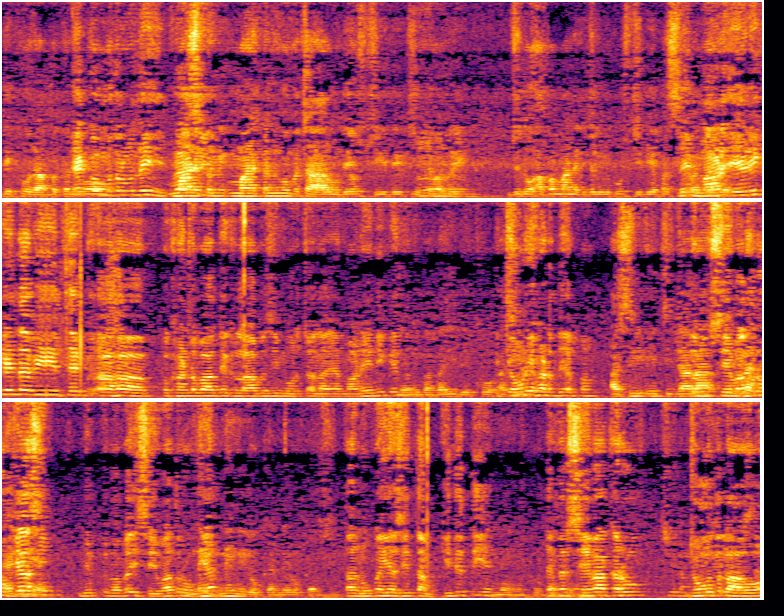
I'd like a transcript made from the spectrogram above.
ਦੇਖੋ ਰੱਬ ਇੱਕ ਕੰਨੋਂ ਮਤਲਬ ਨਹੀਂ ਮਨ ਵੈਸੇ ਕੰਨੋਂ ਵਿਚਾਰ ਹੁੰਦੇ ਉਸ ਚੀਜ਼ ਦੇ ਠੀਕ ਹੈ ਬਾਬਾ ਜੀ? ਜਦੋਂ ਆਪਾਂ ਮੰਨ ਕੇ ਚੱਲੀਏ ਉਸ ਚੀਜ਼ ਦੀ ਆਪਾਂ ਨਹੀਂ ਸੇਵਾ ਮਾਣ ਕਰਦੇ ਇਹ ਨਹੀਂ ਕਹਿੰਦਾ ਵੀ ਇੱਥੇ ਆਹ ਪਖੰਡਵਾਦ ਦੇ ਖਿਲਾਫ ਅਸੀਂ ਮੋਰਚਾ ਲਾਇਆ ਮਾਣ ਇਹ ਨਹੀਂ ਨਹੀਂ ਕਹਿੰਦਾ ਬਾਬਾ ਜੀ ਦੇਖੋ ਇਹ ਕਿਉਂ ਨਹੀਂ ਹਟਦੇ ਆਪਾਂ? ਅਸੀਂ ਇਹ ਚੀਜ਼ਾਂ ਤੁਹਾਨੂੰ ਨਾਲ ਸੇਵਾ ਤੋਂ ਰੋਕਿਆ ਸੀ? ਵੀ ਬਾਬਾ ਜੀ ਸੇਵਾ ਤੋਂ ਨਹੀਂ ਰੋਕਿਆ? ਨਹੀਂ ਨਹੀਂ ਰੋਕਿਆ ਨਹੀਂ ਰੋਕਿਆ ਜੀ। ਤੁਹਾਨੂੰ ਕੋਈ ਅਸੀਂ ਧਮਕੀ ਦਿੱਤੀ ਹੈ? ਨਹੀਂ ਨਹੀਂ ਕੋਈ ਤੇ ਫਿਰ। ਸੇਵਾ ਕਰੋ ਜੋਤ ਲਾਓ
